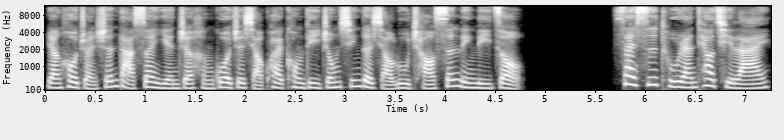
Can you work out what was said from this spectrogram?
然后转身打算沿着横过这小块空地中心的小路朝森林里走。赛斯突然跳起来，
